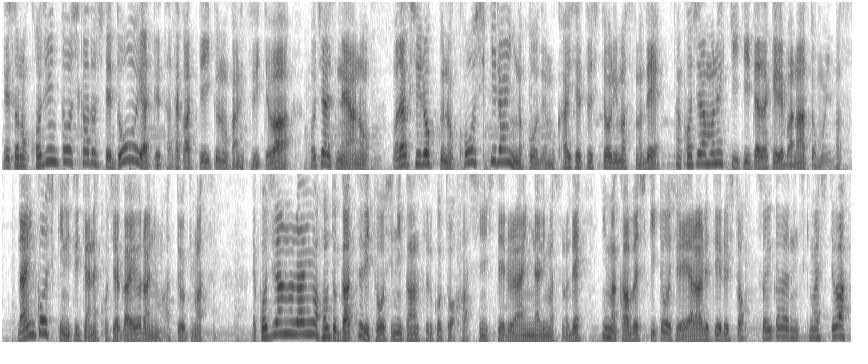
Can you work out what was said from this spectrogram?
でその個人投資家としてどうやって戦っていくのかについてはこちらですねあの私ロックの公式 LINE の方でも解説しておりますのでこちらもね聞いていただければなと思います。LINE 公式についてはねこちら概要欄にも貼っておきます。でこちらの LINE は本当がっつり投資に関することを発信している LINE になりますので、今株式投資をやられている人、そういう方につきましては、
